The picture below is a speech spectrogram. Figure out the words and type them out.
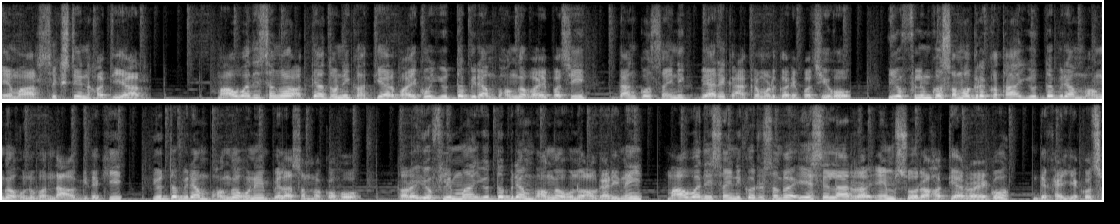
एमआर सिक्सटिन हतियार। माओवादीसँग अत्याधुनिक हतियार भएको युद्ध विराम भङ्ग भएपछि दाङको सैनिक ब्यारेक आक्रमण गरेपछि हो। यो फिल्मको समग्र कथा युद्ध विराम भङ्ग हुनुभन्दा अघिदेखि युद्ध विराम भङ्ग हुने बेलासम्मको हो। तर यो फिल्ममा युद्ध विराम भङ्ग हुनु अगाडि नै माओवादी सैनिकहरूसँग एसएलआर र एम सोह्र हतियार रहेको देखाइएको छ।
